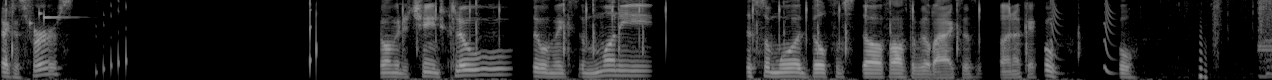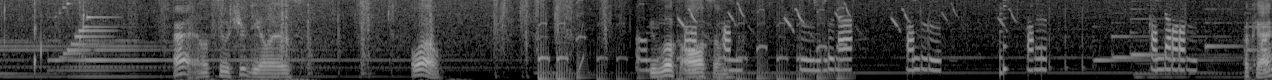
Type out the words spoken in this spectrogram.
Check this first. You want me to change clothes? It will make some money. Get some wood, build some stuff. I'll have to build access. It's fine. Okay, cool. Cool. Alright, let's see what your deal is. Hello. You look awesome. Okay.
